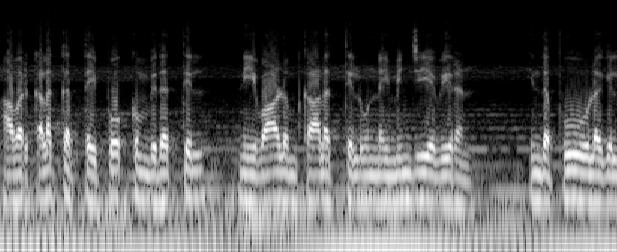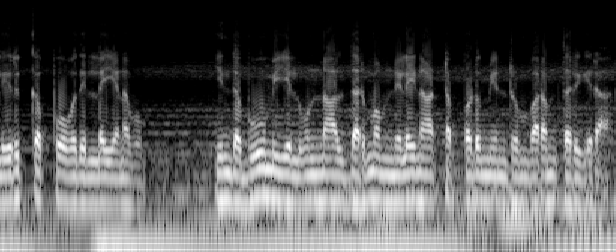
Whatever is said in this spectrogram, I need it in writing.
அவர் கலக்கத்தை போக்கும் விதத்தில் நீ வாழும் காலத்தில் உன்னை மிஞ்சிய வீரன் இந்த பூ உலகில் இருக்கப் போவதில்லை எனவும். இந்த பூமியில் உன்னால் தர்மம் நிலைநாட்டப்படும் என்றும் வரம் தருகிறார்.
